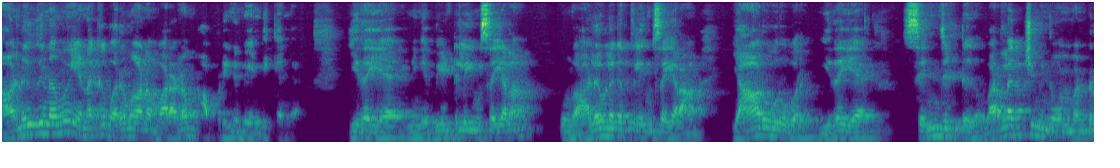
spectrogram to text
அனுதினமும் எனக்கு வருமானம் வரணும் அப்படின்னு வேண்டிக்கங்க. இதைய நீங்கள் வீட்டிலையும் செய்யலாம் உங்கள் அலுவலகத்திலையும் செய்யலாம். யார் ஒருவர் இதைய செஞ்சுட்டு வரலட்சுமி நோன்பன்று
